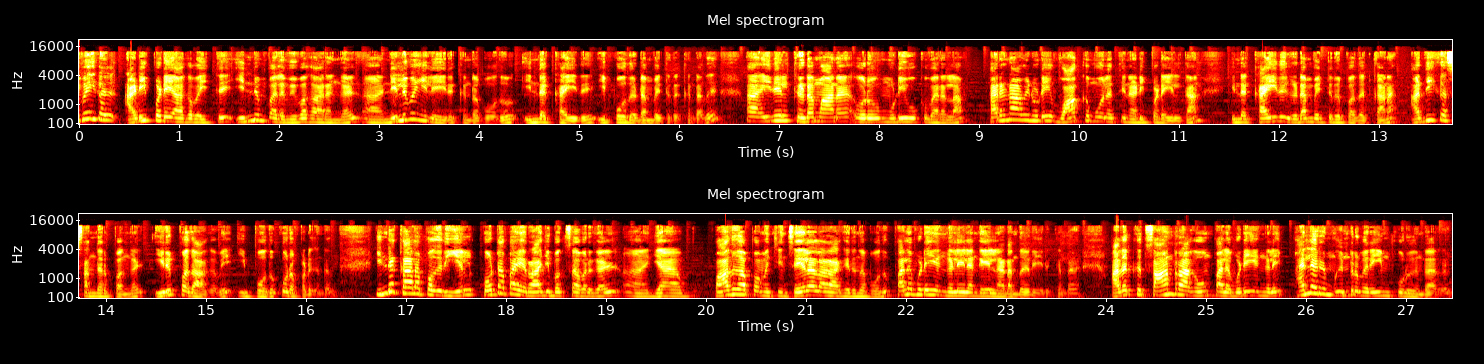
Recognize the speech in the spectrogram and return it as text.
இவைகள் அடிப்படையாக வைத்து இன்னும் பல விவகாரங்கள் நிலுவையில் நிலுவையிலே இருக்கின்ற போது இந்த கைது இப்போது இடம்பெற்றிருக்கின்றது. இதில் திடமான ஒரு முடிவுக்கு வரலாம். கருணாவினுடைய வாக்குமூலத்தின் அடிப்படையில் தான் இந்த கைது இடம்பெற்றிருப்பதற்கான அதிக சந்தர்ப்பங்கள் இருப்பதாகவே இப்போது கூறப்படுகின்றது. இந்த காலப்பகுதியில் கோட்டாபாய ராஜபக்ச அவர்கள் பாதுகாப்பு அமைச்சின் செயலாளராக இருந்தபோது பல விடயங்கள் இலங்கையில் நடந்து இருக்கின்றன. அதற்கு சான்றாகவும் பல விடயங்களை பலரும் இன்று வரையும் கூறுகின்றார்கள்.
